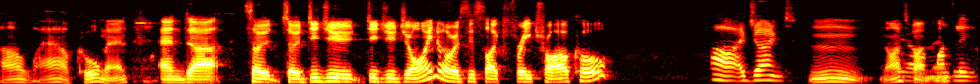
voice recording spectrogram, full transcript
Oh, wow. Cool, man. And uh, so, so did you did you join, or is this like free trial call? Oh, I joined Mm, nice yeah, one, man. monthly.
